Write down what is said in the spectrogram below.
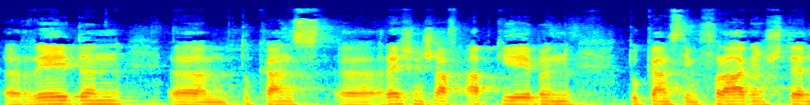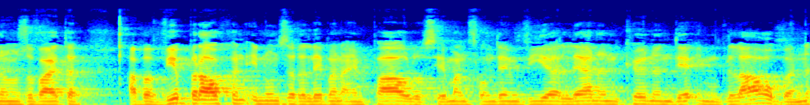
äh, reden, ähm, du kannst äh, Rechenschaft abgeben, du kannst ihm Fragen stellen und so weiter. Aber wir brauchen in unserem Leben einen Paulus, jemand, von dem wir lernen können, der im Glauben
